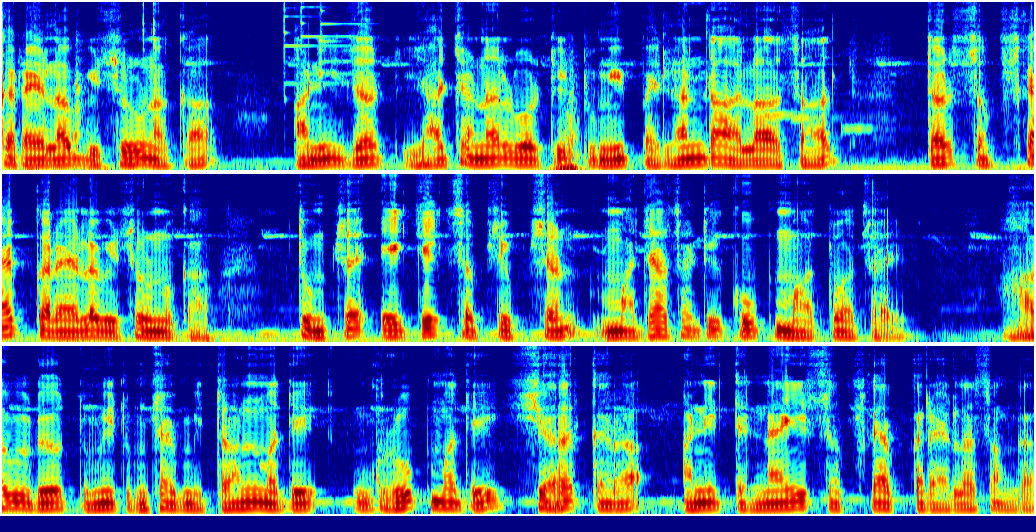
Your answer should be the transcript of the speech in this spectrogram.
करायला विसरू नका. आणि जर या चॅनलवरती तुम्ही पहिल्यांदा आला असाल तर सबस्क्राईब करायला विसरू नका. तुमचं एक एक सबस्क्रिप्शन माझ्यासाठी खूप महत्त्वाचं आहे. हा व्हिडिओ तुम्ही तुमच्या मित्रांमध्ये ग्रुपमध्ये शेअर करा आणि त्यांनाही सबस्क्राईब करायला सांगा.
